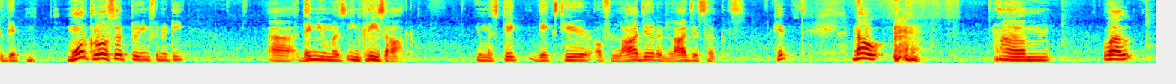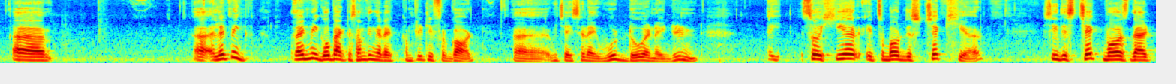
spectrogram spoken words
to get more closer to infinity uh, then you must increase r you must take the exterior of larger and larger circles okay. Now um, well uh, uh, let me let me go back to something that I completely forgot uh, which I said I would do and I did not. So here it is about this check here see this check was that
